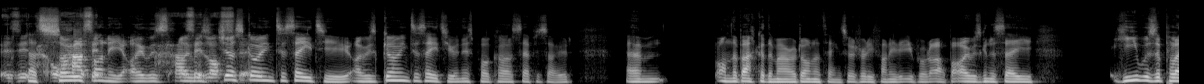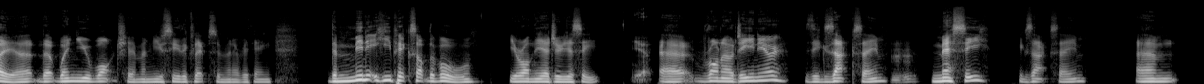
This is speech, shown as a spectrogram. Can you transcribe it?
Is it? That's so has it- funny. I was I was just it? going to say to you, I was going to say to you in this podcast episode, um, on the back of the Maradona thing. So it's really funny that you brought it up. But I was going to say he was a player that when you watch him and you see the clips of him and everything, the minute he picks up the ball, you're on the edge of your seat. Yeah. Uh, Ronaldinho is the exact same. Mhm. Messi, exact same. Um,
